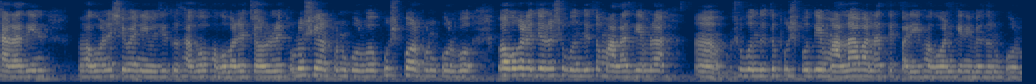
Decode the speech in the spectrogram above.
সারাদিন ভগবানের সেবায় নিয়োজিত থাকব, ভগবানের চরণে তুলসী অর্পণ করব, পুষ্প অর্পণ করব। ভগবানের জন্য সুগন্ধিত মালা দিয়ে আমরা সুগন্ধিত পুষ্প দিয়ে মালা বানাতে পারি, ভগবানকে নিবেদন করব,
